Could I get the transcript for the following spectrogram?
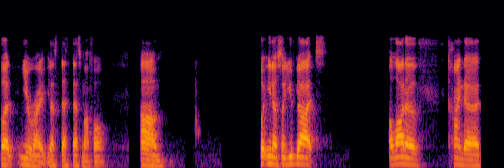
but you're right. Yes, that's that's my fault. Um, but you know, so you've got a lot of kind of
